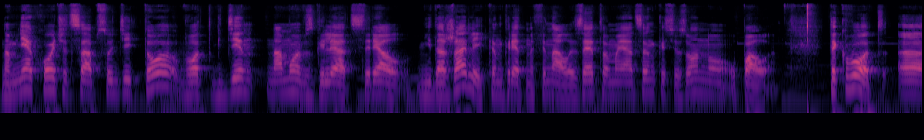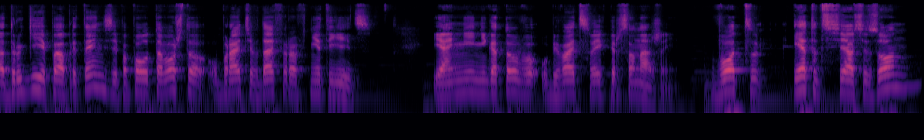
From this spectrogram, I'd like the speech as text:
Но мне хочется обсудить то, вот где, на мой взгляд, сериал не дожали, конкретно финал, из-за этого моя оценка сезону упала. Так вот, э, другие по претензии по поводу того, что у братьев Дафферов нет яиц, и они не готовы убивать своих персонажей. Вот этот сезон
